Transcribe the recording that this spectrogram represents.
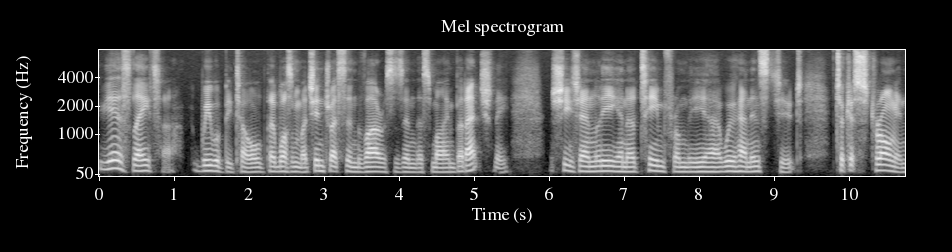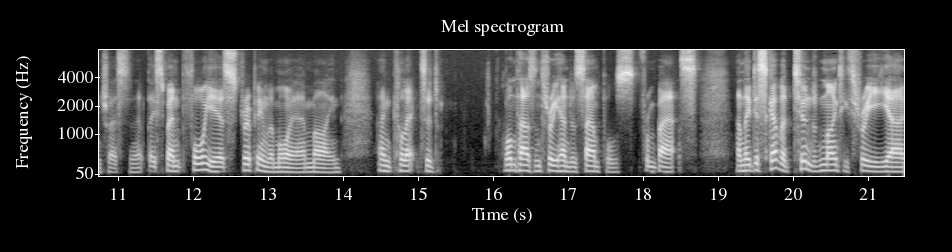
years later, we would be told there wasn't much interest in the viruses in this mine, but actually, Shizhen Li and a team from the uh, Wuhan Institute took a strong interest in it. They spent four years stripping the Moyar mine and collected 1,300 samples from bats. And they discovered 293 uh,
